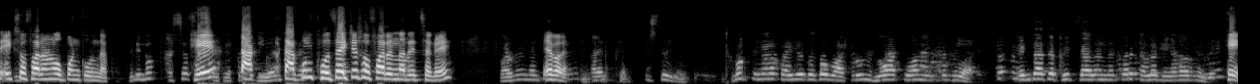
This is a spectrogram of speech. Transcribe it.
एक सोफा रनर ओपन करून दाखवते. हे टाक- टाकून खोचायचे सोफा रनर आहेत सगळे. हे बघा. मग तुम्हाला पाहिजे तसं वापरून धुवा किंवा नंतर धुवा. एकदा ते फिट झाल्यानंतर कलर निघणार नाही. हे.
